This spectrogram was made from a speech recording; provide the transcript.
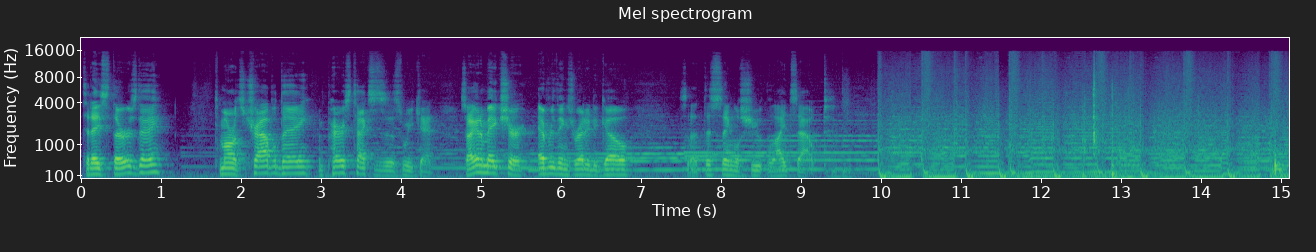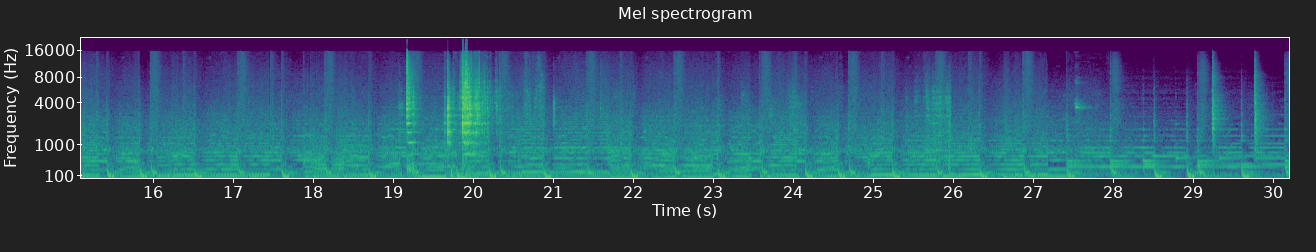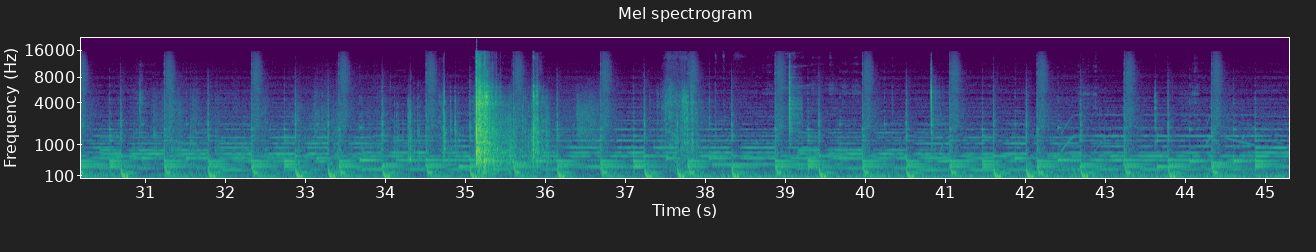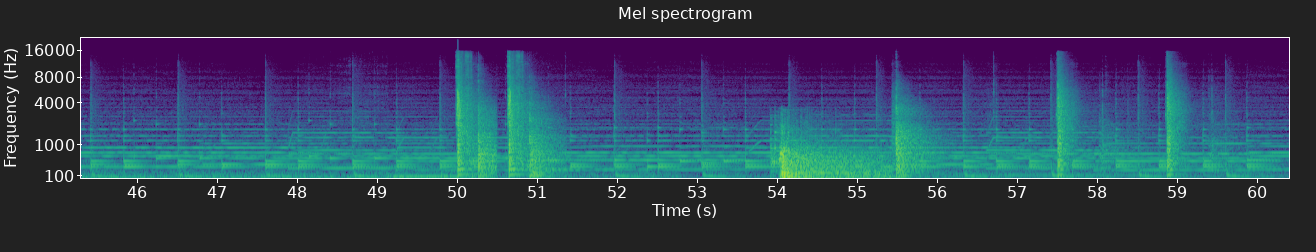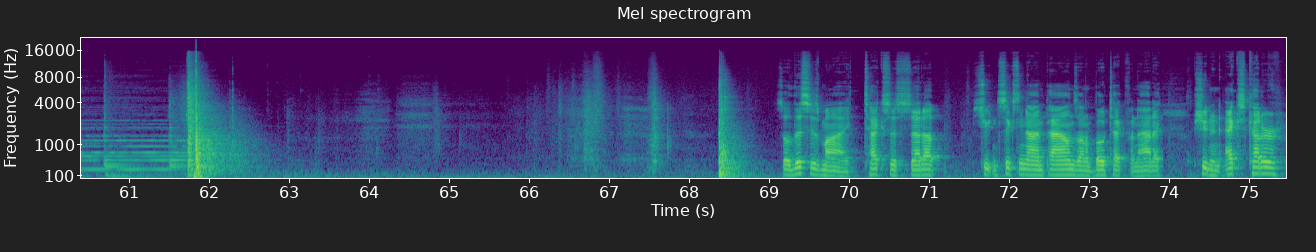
Today's Thursday. Tomorrow's travel day, and Paris, Texas is this weekend. So I gotta make sure everything's ready to go so that this thing will shoot lights out. So this is my Texas setup, shooting 69 pounds on a Bowtech Fanatic. I'm shooting an X cutter.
